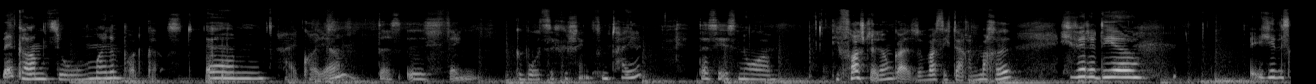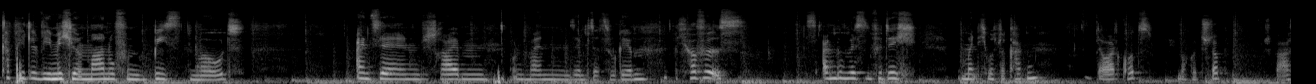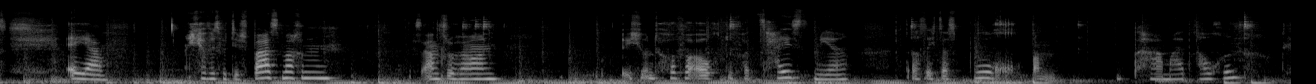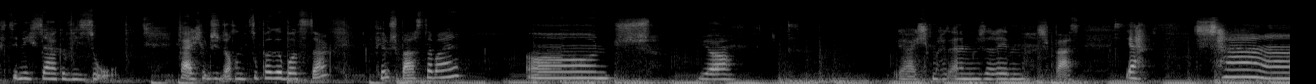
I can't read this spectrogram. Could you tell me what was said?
Willkommen zu meinem Podcast. Ähm, hi Kolja, das ist dein Geburtstagsgeschenk zum Teil. Das hier ist nur die Vorstellung, also was ich darin mache. Ich werde dir jedes Kapitel wie Michael und Manu von Beast Mode einzeln beschreiben und meinen Senf dazu geben. Ich hoffe, es ist angemessen für dich. Moment, ich muss mal kacken. Dauert kurz. Ich mach kurz Stopp. Spaß. Äh, ja. Ich hoffe, es wird dir Spaß machen es anzuhören. Ich und hoffe auch, du verzeihst mir, dass ich das Buch ein paar Mal brauche und ich dir nicht sage, wieso. Ja, ich wünsche dir noch einen super Geburtstag. Viel Spaß dabei. Und ja. Ja, ich muss jetzt eine Minute reden. Spaß. Ja. Ciao.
